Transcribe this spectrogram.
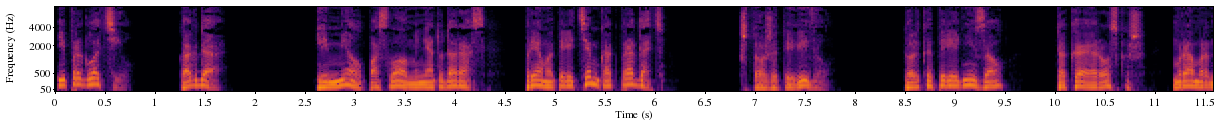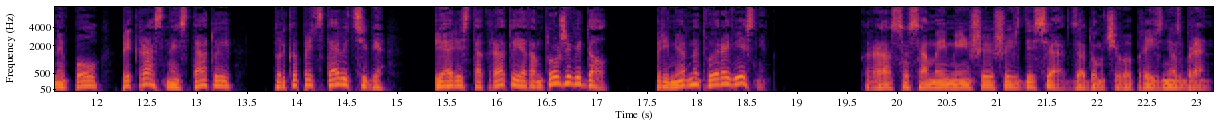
и проглотил. «Когда?» «Имел послал меня туда раз, прямо перед тем, как продать». «Что же ты видел?» «Только передний зал. Такая роскошь. Мраморный пол, прекрасные статуи. Только представить себе, и аристократа я там тоже видал. Примерно твой ровесник. «Красу самое меньшее шестьдесят», — задумчиво произнес Брен.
